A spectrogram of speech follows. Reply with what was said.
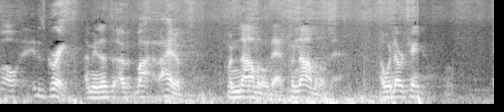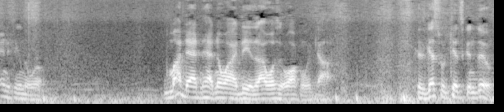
Well, it is great. I mean, I had a phenomenal dad, phenomenal dad. I would never change anything in the world. My dad had no idea that I wasn't walking with God. Because guess what kids can do?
